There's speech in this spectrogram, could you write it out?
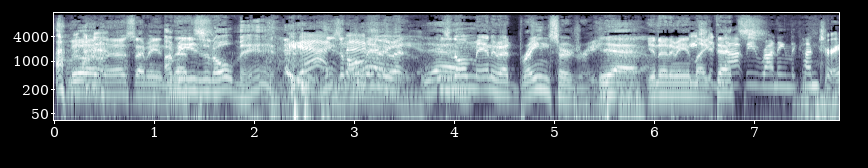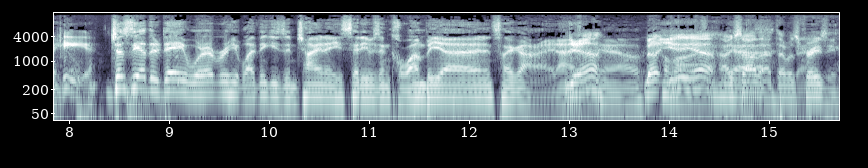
doing this. I mean, I mean, that's- he's an old man. Yeah, he's an old man who had exactly. Yeah. he's an old man who had brain surgery. Yeah. you know what I mean. He like should that's not be running the country. Just the other day, wherever he, well, I think he's in China. He said he was in Colombia, and it's like, all right, I, yeah, you know, No, come yeah, on. yeah. I saw that. That was crazy.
